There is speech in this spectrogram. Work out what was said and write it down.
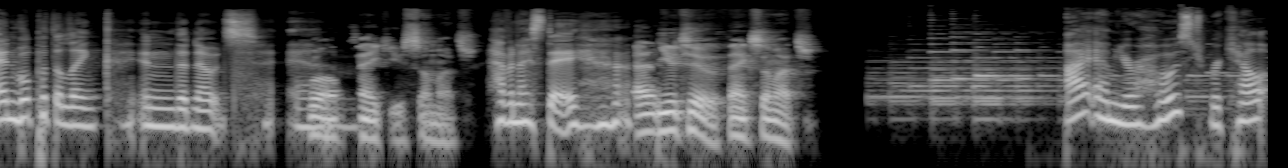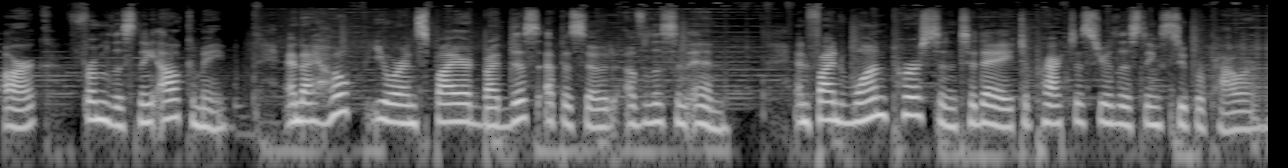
And we'll put the link in the notes. well, thank you so much. Have a nice day. and you too. Thanks so much. I am your host, Raquel Ark from Listening Alchemy, and I hope you are inspired by this episode of Listen In and find one person today to practice your listening superpower.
